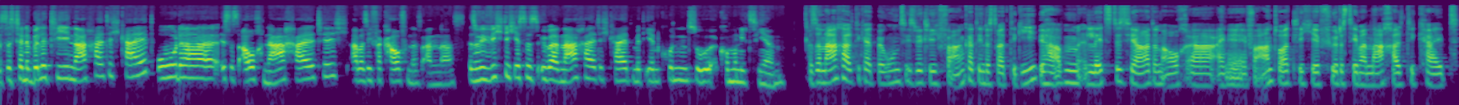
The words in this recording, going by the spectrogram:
Sustainability, Nachhaltigkeit? Oder ist es auch nachhaltig, aber Sie verkaufen es anders? Also wie wichtig ist es, über Nachhaltigkeit mit Ihren Kunden zu kommunizieren? Also Nachhaltigkeit bei uns ist wirklich verankert in der Strategie. Wir haben letztes Jahr dann auch äh, eine Verantwortliche für das Thema Nachhaltigkeit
